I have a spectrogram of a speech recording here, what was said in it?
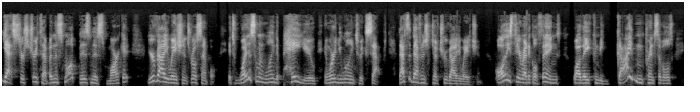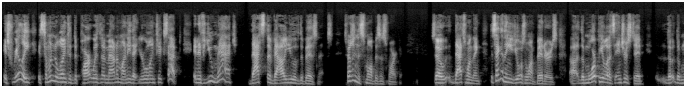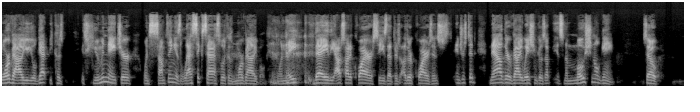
yes, there's truth to that. But in the small business market, your valuation is real simple. It's what is someone willing to pay you and what are you willing to accept? That's the definition of true valuation. all these theoretical things, while they can be guiding principles, it's really is someone willing to depart with the amount of money that you're willing to accept. And if you match, that's the value of the business, especially in the small business market. So that's one thing. The second thing is you also want bidders. Uh, the more people that's interested, the, the more value you'll get because it's human nature when something is less successful it becomes more valuable. When they they the outside acquirer sees that there's other acquirers in, interested now their valuation goes up. It's an emotional game. So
